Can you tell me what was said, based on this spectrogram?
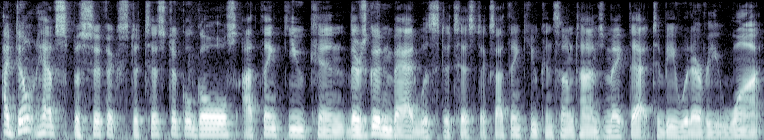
I don't have specific statistical goals. I think you can, there's good and bad with statistics. I think you can sometimes make that to be whatever you want.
